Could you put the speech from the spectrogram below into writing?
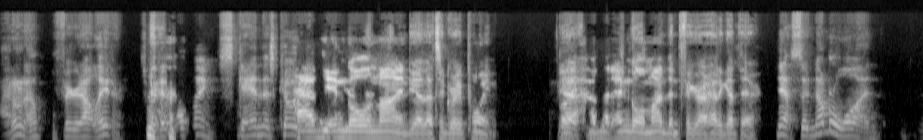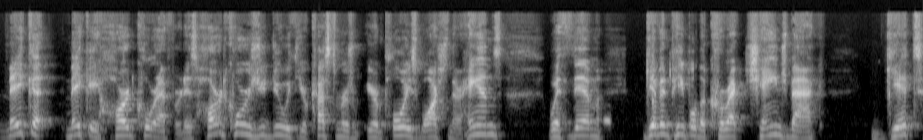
I don't know. We'll figure it out later. So we the whole thing. Scan this code. Have the end goal in mind. Yeah, that's a great point. Yeah, right. have that end goal in mind, then figure out how to get there. Yeah. So number one, make a make a hardcore effort. As hardcore as you do with your customers, your employees washing their hands, with them giving people the correct change back, get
